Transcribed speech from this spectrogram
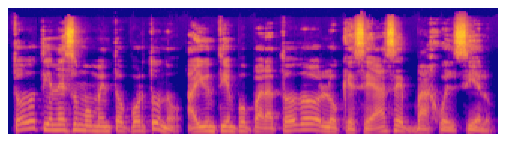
Todo tiene su momento oportuno. Hay un tiempo para todo lo que se hace bajo el cielo.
